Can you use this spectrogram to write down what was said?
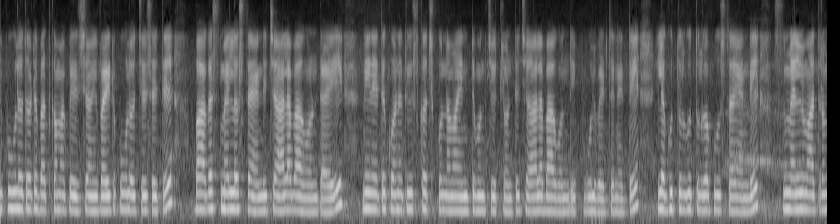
ఈ పువ్వులతోటి బతుకమ్మ పేర్చాం. ఈ వైట్ పువ్వులు వచ్చేసి అయితే బాగా స్మెల్ వస్తాయండి చాలా బాగుంటాయి. నేనైతే కొన్ని తీసుకొచ్చుకున్నా మా ఇంటి ముందు చెట్లు ఉంటే చాలా బాగుంది పువ్వులు పెడితేనైతే. ఇలా గుత్తులు గుత్తులుగా పూస్తాయండి. స్మెల్ మాత్రం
